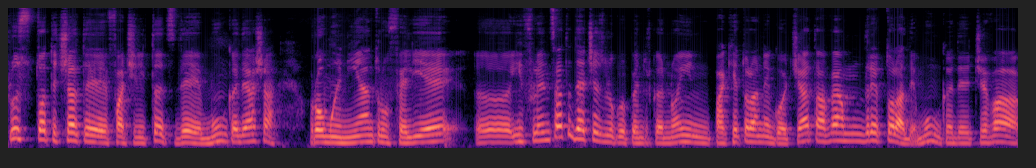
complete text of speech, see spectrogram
Plus toate celelalte facilități de muncă, de așa. România, într-un fel, e uh, influențată de acest lucru, pentru că noi în pachetul ăla negociat aveam dreptul ăla de muncă, de ceva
